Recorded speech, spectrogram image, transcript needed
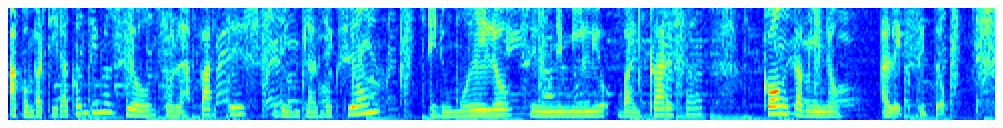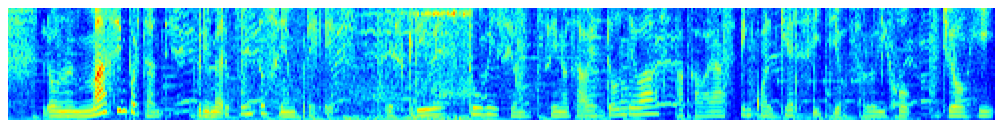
a compartir a continuación son las partes de un plan de acción en un modelo según Emilio Valcárcel con camino al éxito. Lo más importante, primer punto siempre es, describe tu visión. Si no sabes dónde vas, acabarás en cualquier sitio, solo dijo Yogi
